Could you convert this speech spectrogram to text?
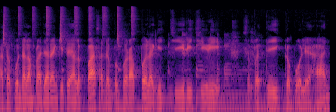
ataupun dalam pelajaran kita yang lepas ada beberapa lagi ciri-ciri seperti kebolehan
